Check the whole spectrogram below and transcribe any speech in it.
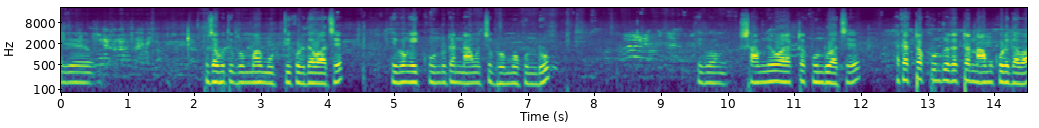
এই যে প্রজাপতি ব্রহ্মার মূর্তি করে দেওয়া আছে এবং এই কুণ্ডটার নাম হচ্ছে ব্রহ্মকুণ্ডু। এবং সামনেও আর একটা কুণ্ডু আছে। এক একটা কুণ্ডু এক একটা নাম করে দেওয়া।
